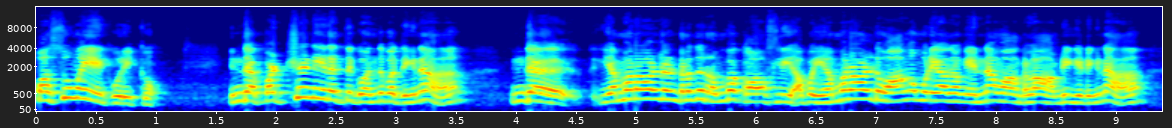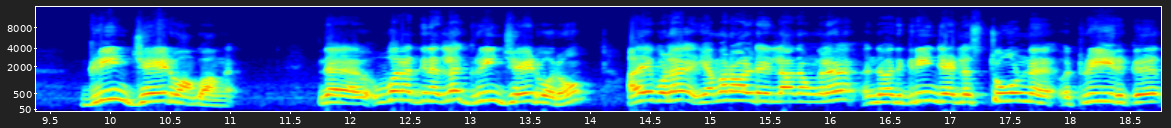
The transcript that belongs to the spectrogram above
பசுமையை குறிக்கும். இந்த பச்சை நிறத்துக்கு வந்து பார்த்திங்கன்னா இந்த எமரால்டுன்றது ரொம்ப காஸ்ட்லி. அப்போ எமரால்டு வாங்க முடியாதவங்க என்ன வாங்கலாம் அப்படின்னு கேட்டிங்கன்னா க்ரீன் ஜேட் வாங்குவாங்க. இந்த உபரத்தினத்தில் க்ரீன் ஜேட் வரும். அதே போல் எமரால்டு இல்லாதவங்கள இந்த வந்து க்ரீன் ஜேடில் ஸ்டோன் ட்ரீ இருக்குது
